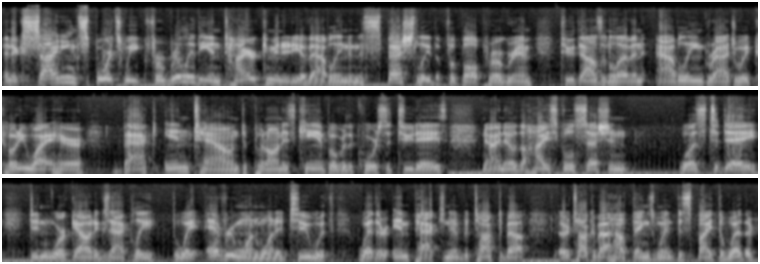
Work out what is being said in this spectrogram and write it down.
An exciting sports week for really the entire community of Abilene and especially the football program. 2011 Abilene graduate Cody Whitehair back in town to put on his camp over the course of two days. Now, I know the high school session was today. Didn't work out exactly the way everyone wanted to with weather impacting it, but talked about or talk about how things went despite the weather.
